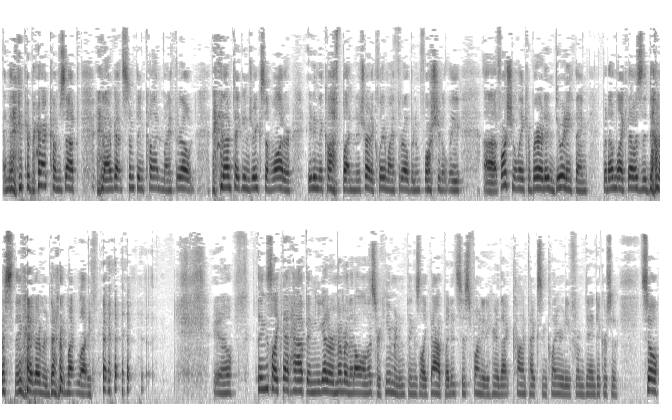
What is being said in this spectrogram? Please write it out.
And then Cabrera comes up, and I've got something caught in my throat. And I'm taking drinks of water, hitting the cough button to try to clear my throat. But unfortunately, uh, fortunately, Cabrera didn't do anything. But I'm like, that was the dumbest thing I've ever done in my life. you know, things like that happen. You got to remember that all of us are human and things like that. But it's just funny to hear that context and clarity from Dan Dickerson. So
